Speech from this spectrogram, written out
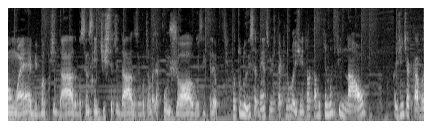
com web, banco de dados, você é um cientista de dados, eu vou trabalhar com jogos, entendeu? Então tudo isso é dentro de tecnologia. Então acaba que no final a gente acaba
